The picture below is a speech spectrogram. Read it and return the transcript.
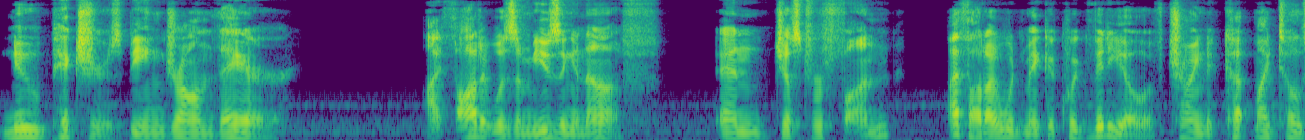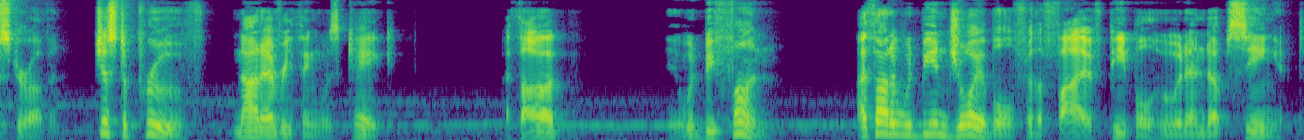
New pictures being drawn there. I thought it was amusing enough, and just for fun, I thought I would make a quick video of trying to cut my toaster oven, just to prove not everything was cake. I thought it would be fun. I thought it would be enjoyable for the five people who would end up seeing it.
